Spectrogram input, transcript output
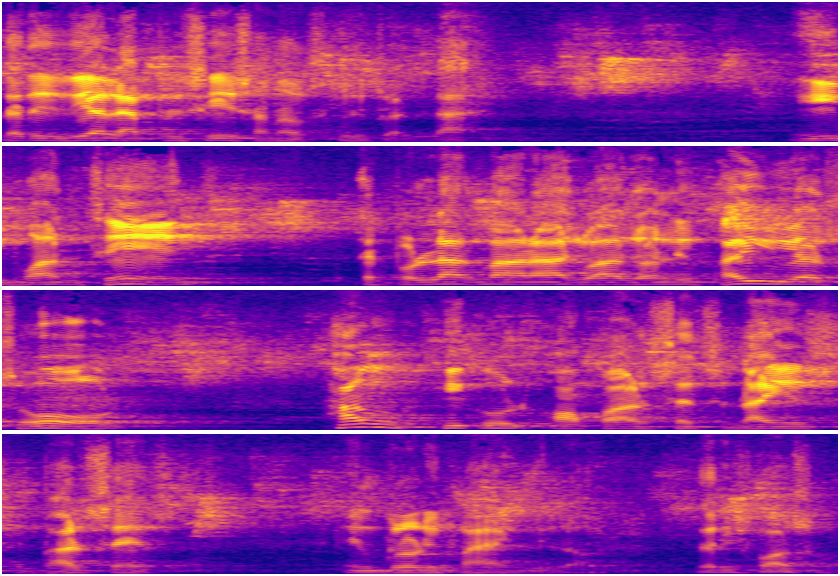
That is real appreciation of spiritual life. If one thinks that Prahlad Maharaj was only five years old, how he could offer such nice verses in glorifying the Lord? That is possible.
